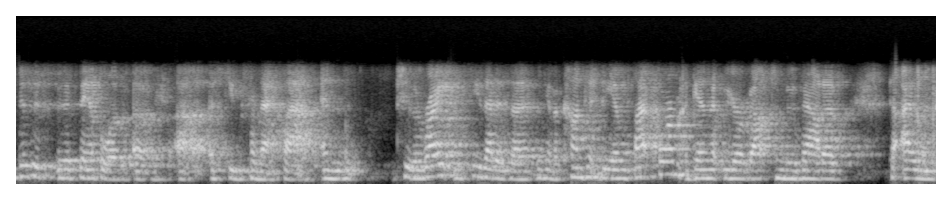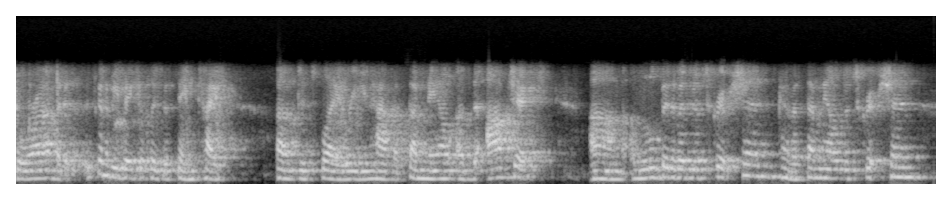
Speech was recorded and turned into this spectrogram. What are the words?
This is an example of, of uh, a student from that class, and to the right, you see that as a, we have a CONTENTdm platform, again, that we are about to move out of to Islandora, but it's, it's gonna be basically the same type of display where you have a thumbnail of the object, um, a little bit of a description, kind of a thumbnail description,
